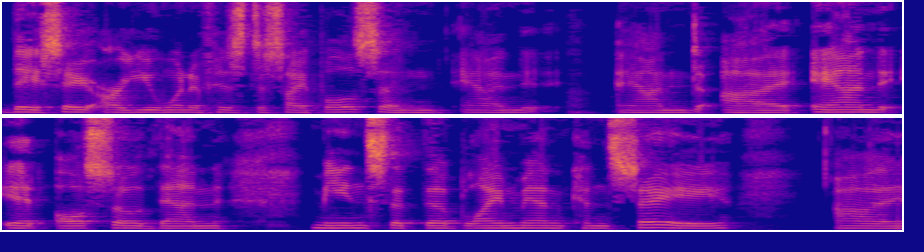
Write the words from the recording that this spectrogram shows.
they say, "Are you one of his disciples?" and and and uh, and it also then means that the blind man can say, uh,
